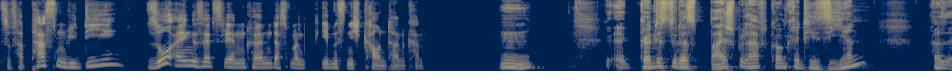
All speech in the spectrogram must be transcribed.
Zu verpassen, wie die so eingesetzt werden können, dass man eben es nicht countern kann. Mhm. Äh, könntest du das beispielhaft konkretisieren? Also,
